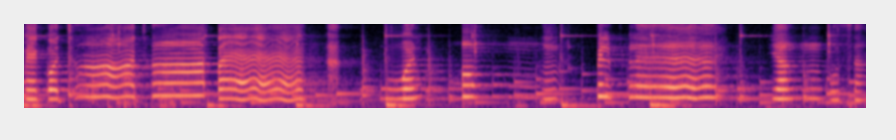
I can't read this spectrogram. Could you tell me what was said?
แม่ก็ช้าช้าแต่หวนมเป็นแผลยังอุตส่า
